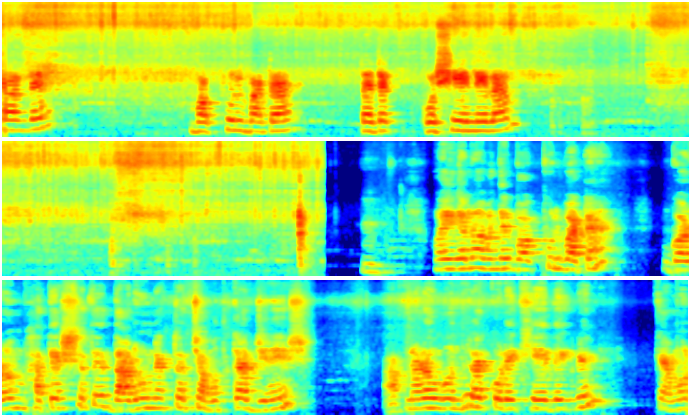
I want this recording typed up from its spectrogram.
আমাদের বকফুল বাটার এটা কষিয়ে নিলাম। হুম। হয়ে গেল আমাদের বকফুল বাটা। গরম ভাতের সাথে দারুণ একটা চমৎকার জিনিস। আপনারাও বন্ধুরা করে খেয়ে দেখবেন। কেমন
